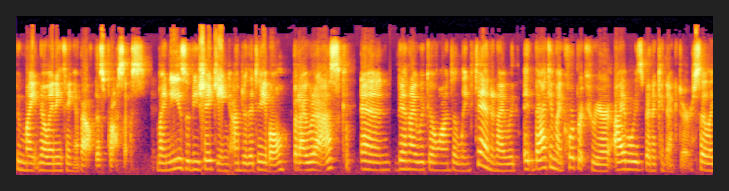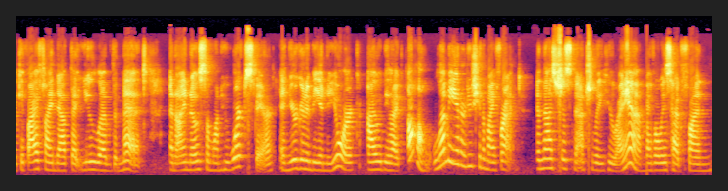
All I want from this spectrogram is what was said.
who might know anything about this process? My knees would be shaking under the table, but I would ask. And then I would go on to LinkedIn and I would, back in my corporate career, I've always been a connector. So, like, if I find out that you love the Met and I know someone who works there and you're going to be in New York, I would be like, oh, let me introduce you to my friend. And that's just naturally who I am. I've always had fun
